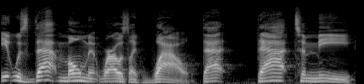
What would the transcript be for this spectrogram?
it was that moment where I was like, wow, that that to me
